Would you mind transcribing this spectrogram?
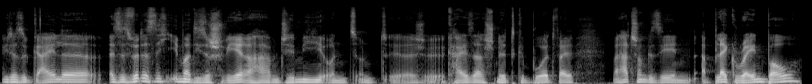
wieder so geile, also es wird jetzt nicht immer diese Schwere haben, Jimmy und, und äh, Kaiserschnitt, Geburt, weil man hat schon gesehen, Black Rainbow,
